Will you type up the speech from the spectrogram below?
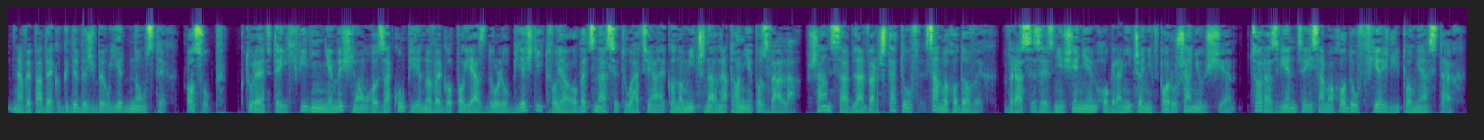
na wypadek gdybyś był jedną z tych osób, które w tej chwili nie myślą o zakupie nowego pojazdu lub jeśli Twoja obecna sytuacja ekonomiczna na to nie pozwala. Szansa dla warsztatów samochodowych wraz ze zniesieniem ograniczeń w poruszaniu się, coraz więcej samochodów jeździ po miastach,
